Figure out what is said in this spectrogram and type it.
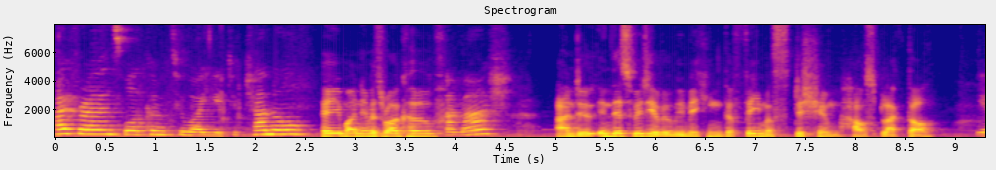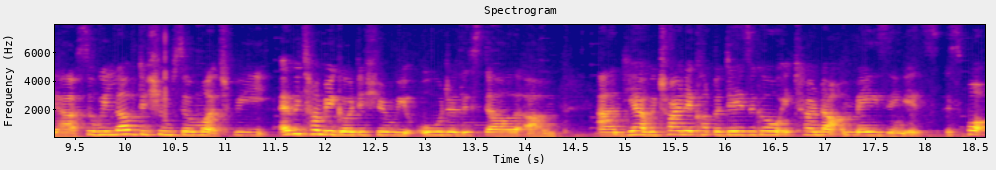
Hi friends, welcome to our YouTube channel. Hey, my name is Raghav, I'm Ash. and uh, in this video, we'll be making the famous Dishoom house black dal. Yeah, so we love Dishoom so much. We every time we go to Dishoom, we order this dal. Um, and yeah, we tried it a couple of days ago. It turned out amazing. It's, it's spot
